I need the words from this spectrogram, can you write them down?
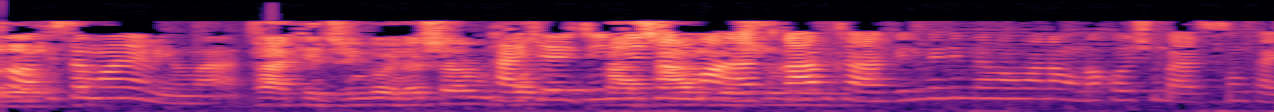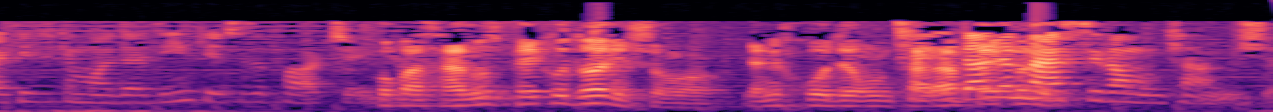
تو office ما نمیومد. packaging و ایناش هم packaging ش هم ما قبل از قبل میدیم. تحویل میدیم به مامانم. اونا خودشون بر اساس اون package ی که ما دادیم که چیز پارچه خب پس هنوز پیکو دارین شما. یعنی خود اون طرف پیکو نمی- مسیرامون کم میشه.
